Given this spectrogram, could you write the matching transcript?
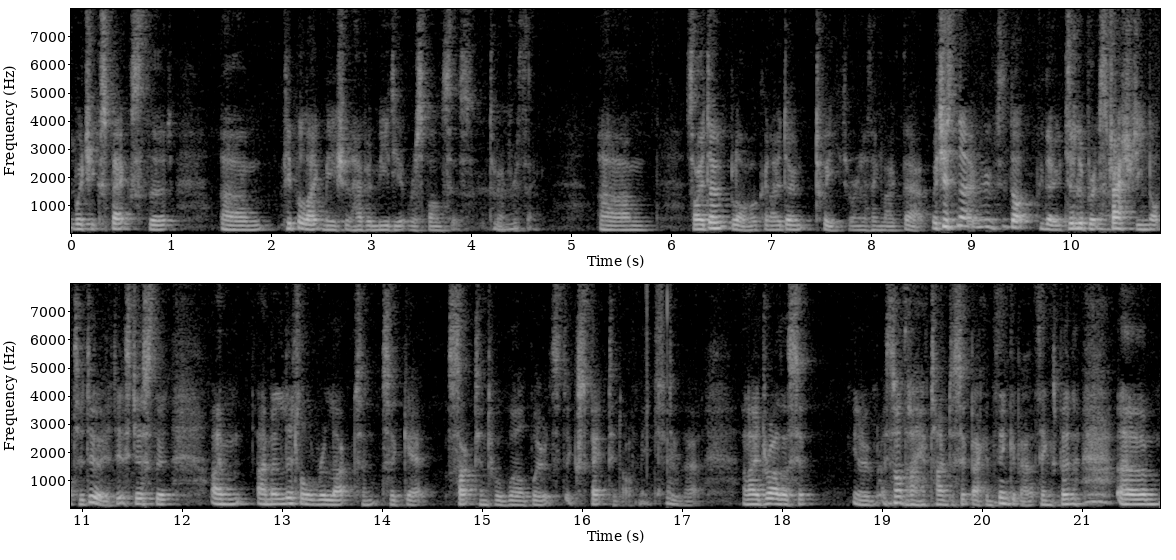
which expects that um, people like me should have immediate responses to mm-hmm. everything. Um, so I don't blog and I don't tweet or anything like that, which is no, it's not you know deliberate strategy not to do it. It's just that I'm I'm a little reluctant to get sucked into a world where it's expected of me to sure. do that and I'd rather sit. You know, it's not that I have time to sit back and think about things, but um,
